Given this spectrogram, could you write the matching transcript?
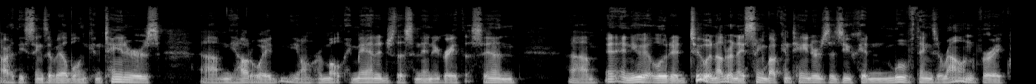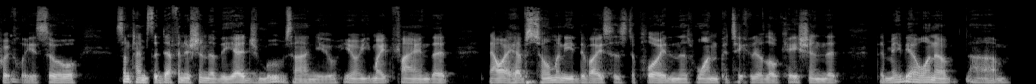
are these things available in containers? Um, how do I, you know, remotely manage this and integrate this in? Um, and, and, you alluded to another nice thing about containers is you can move things around very quickly. Mm-hmm. So sometimes the definition of the edge moves on you. You know, you might find that now I have so many devices deployed in this one particular location that that maybe I want to um,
